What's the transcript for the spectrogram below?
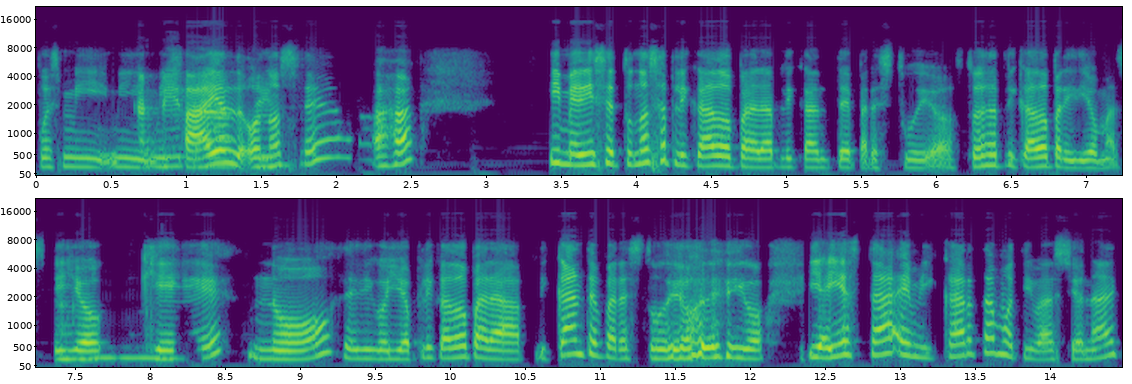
pues mi, mi, mi file o no sé, ajá. Y me dice, tú no has aplicado para aplicante para estudios, tú has aplicado para idiomas. Y yo, ah. ¿qué? No, le digo, yo he aplicado para aplicante para estudios, le digo. Y ahí está en mi carta motivacional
